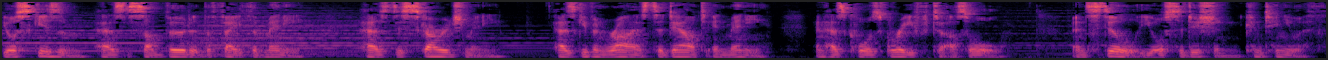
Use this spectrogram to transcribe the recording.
Your schism has subverted the faith of many, has discouraged many, has given rise to doubt in many, and has caused grief to us all. And still your sedition continueth.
